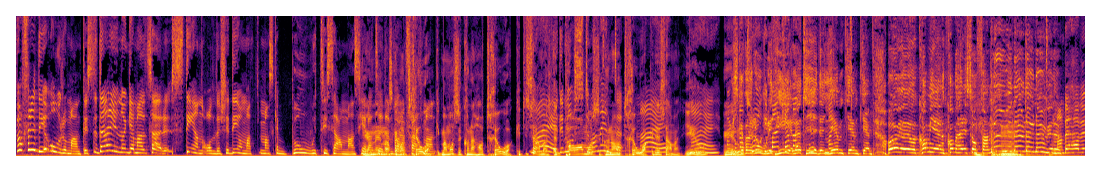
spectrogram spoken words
varför är det oromantiskt? Det där är ju någon gammal så här, stenåldersidé om att man ska bo tillsammans hela Ja, men tiden. man, ska bara ha tråk, man... man... måste kunna ha tråkigt tillsammans. Nej, Ett det par måste måste man kunna inte. ha tråkigt Nej, tillsammans. Jo. nej, man jo. Det roligt man kan hela tiden, man- jämt, jämt, jämt. Oj, oj, oj, kom igen, kom här i soffan. Nu, Mm. nu, nu, nu. nu. Man, behöver,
